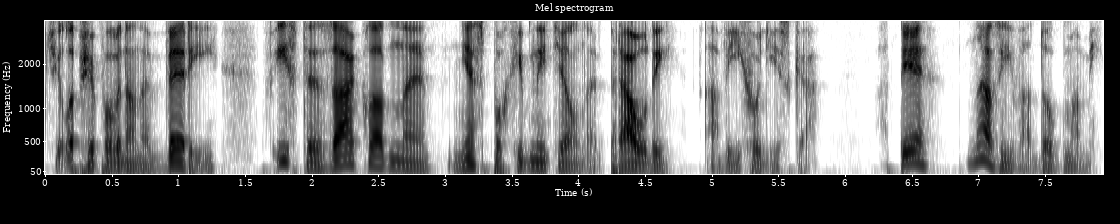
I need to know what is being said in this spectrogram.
či lepšie povedané verí, v isté základné, nespochybniteľné pravdy a východiska. A tie nazýva dogmami.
